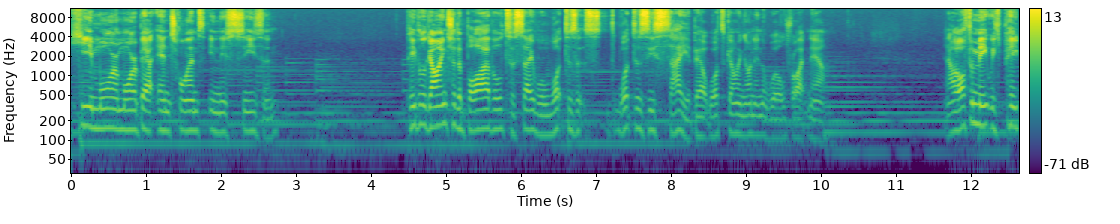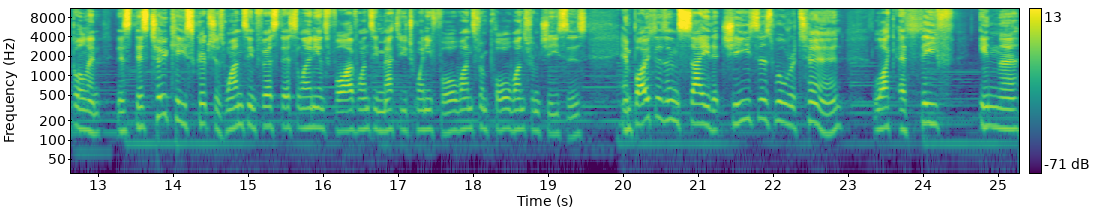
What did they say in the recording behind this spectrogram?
hear more and more about end times in this season, people are going to the Bible to say, well, what does, it, what does this say about what's going on in the world right now? And I often meet with people, and there's, there's two key scriptures. One's in 1 Thessalonians 5, one's in Matthew 24, one's from Paul, one's from Jesus. And both of them say that Jesus will return like a thief in the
